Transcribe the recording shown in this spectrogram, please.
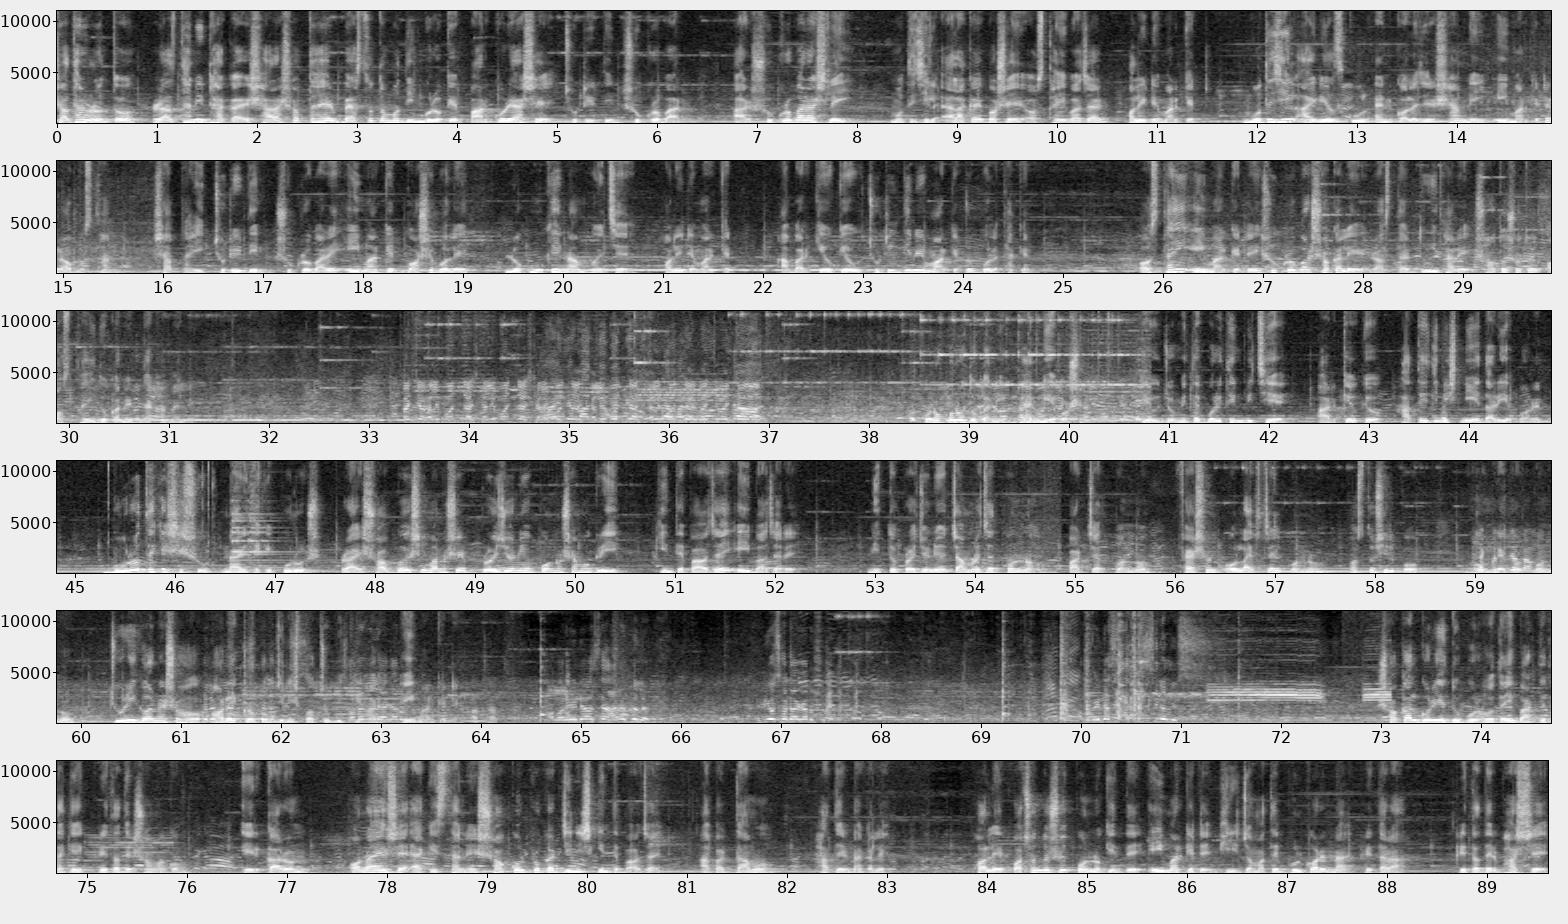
সাধারণত, রাজধানী ঢাকায় সারা সপ্তাহের ব্যস্ততম দিনগুলোকে পার করে আসে ছুটির দিন শুক্রবার। আর শুক্রবার আসলেই মতিঝিল এলাকায় বসে অস্থায়ী বাজার, holiday market. Motijheel ideal school and কলেজের সামনেই এই মার্কেটের অবস্থান। সাপ্তাহিক ছুটির দিন শুক্রবারে এই মার্কেট বসে বলে লোকমুখে নাম হয়েছে হলিডে মার্কেট। আবার কেউ কেউ ছুটির দিনের মার্কেটও বলে থাকেন। অস্থায়ী এই মার্কেটে শুক্রবার সকালে রাস্তার দুই ধারে শত শত অস্থায়ী দোকানের দেখা মেলে। কোনো কোনো দোকানি ভ্যান নিয়ে বসেন। কেউ জমিতে পলিথিন বিছিয়ে আর কেউ কেউ হাতে জিনিস নিয়ে দাঁড়িয়ে পড়েন। বুড়ো থেকে শিশু, নারী থেকে পুরুষ, প্রায় সব বয়সী মানুষের প্রয়োজনীয় পণ্য সামগ্রী কিনতে পাওয়া যায় এই বাজারে। নিত্য প্রয়োজনীয় চামড়াজাত পণ্য পাটজাত পণ্য ফ্যাশন ও লাইফস্টাইল পণ্য হস্তশিল্প হোম ডেকোর পণ্য চুরি গয়না সহ হরেক রকম জিনিসপত্র বিক্রি হয় এই মার্কেটে। আচ্ছা আচ্ছা। আবার এটা আছে আরও ফেলেন এটিও সাড়ে এগারোশো টাকা। আবার এটা আছে আকিস সিরামিস সকাল গড়িয়ে দুপুর হতেই বাড়তে থাকে ক্রেতাদের সমাগম। এর কারণ অনায়াসে এক স্থানে সকল প্রকার জিনিস কিনতে পাওয়া যায়। আবার দামও হাতের নাগালে। ফলে পছন্দসই পণ্য কিনতে এই মার্কেটে ভিড় জমাতে ভুল করেন না ক্রেতারা। ক্রেতাদের ভাষ্যে,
